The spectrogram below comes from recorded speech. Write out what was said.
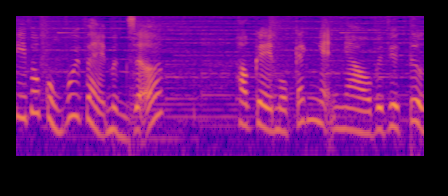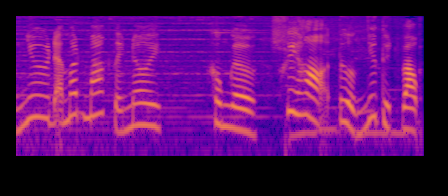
thì vô cùng vui vẻ mừng rỡ. Họ kể một cách nghẹn ngào về việc tưởng như đã mất Mark tới nơi. Không ngờ, khi họ tưởng như tuyệt vọng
